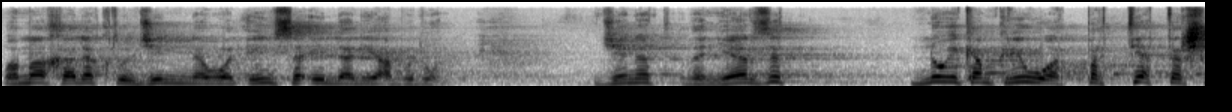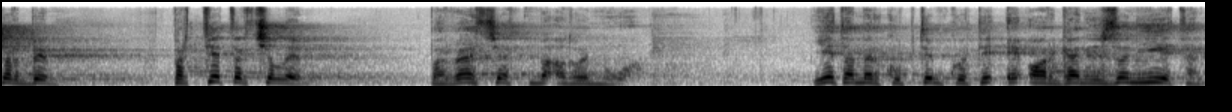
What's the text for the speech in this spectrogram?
"Wa ma khalaqtu al-jinna wal-insa illa liya'budun." Xhinët dhe njerëzit nuk i kam krijuar për tjetër shërbim, për tjetër qëllim, përveç se të më adhurojnë mua. Jeta merr kuptim kur ti e organizon jetën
